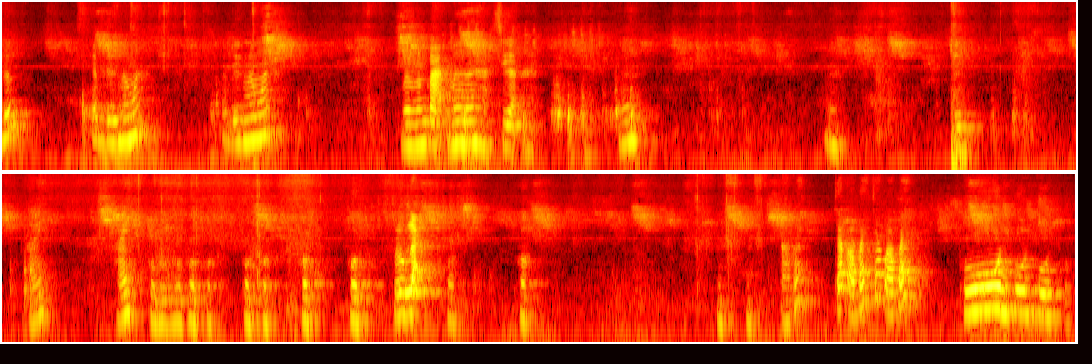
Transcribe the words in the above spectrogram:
được chấp đứng không á chấp được không á mình con bạn mơ hạt sữa ừ. ừ. ừ. đấy. Đấy. Lúc lại. Ở bách chắc ở bách chắc ở bách phun phun, phun.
